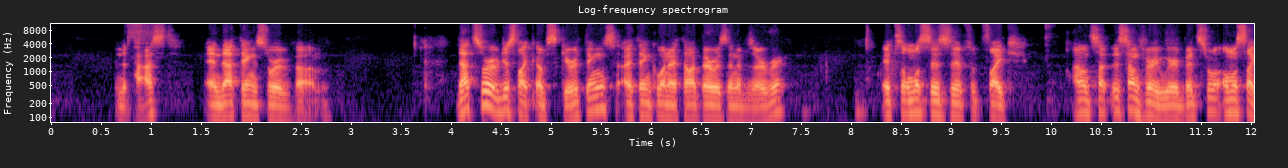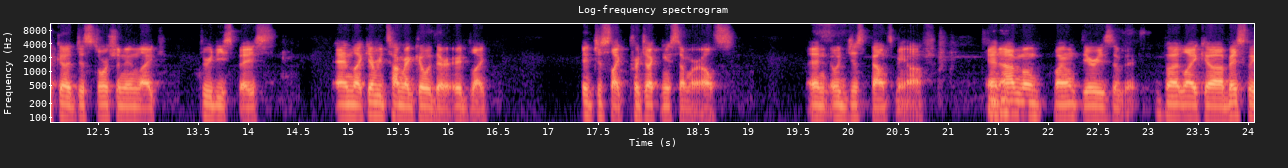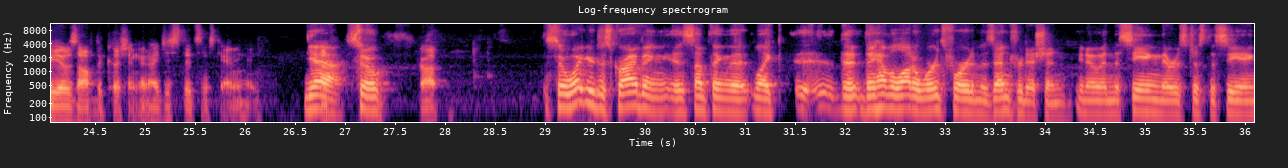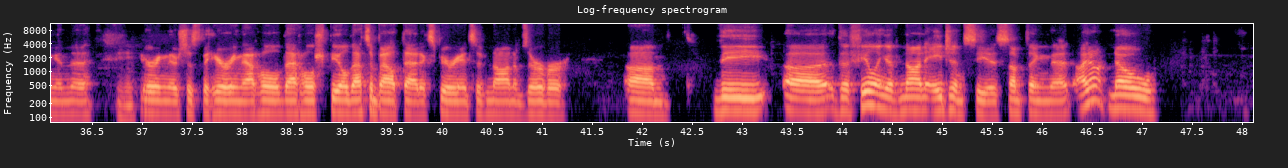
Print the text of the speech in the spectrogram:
in the past and that thing sort of um, that sort of just like obscure things i think when i thought there was an observer it's almost as if it's like i don't this sounds very weird but it's almost like a distortion in like 3d space and like every time i go there it like it just like project me somewhere else and it would just bounce me off and Mhm. i have my own, theories of it but like uh basically it was off the cushion and i just did some scanning and Yeah. So so what you're describing is something that like uh, they have a lot of words for it in the Zen tradition. You know, in the seeing there's just the seeing, and the Mhm. hearing there's just the hearing. That whole that whole spiel. That's about that experience of non-observer. Um, the uh, the feeling of non-agency is something that I don't know.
